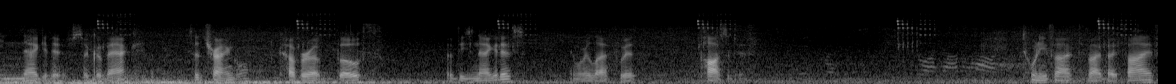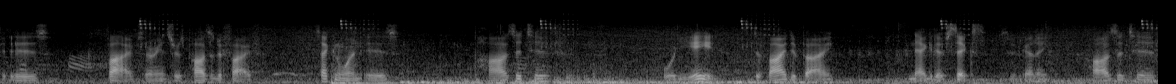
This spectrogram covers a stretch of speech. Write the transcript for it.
a negative. So go back to the triangle, cover up both of these negatives, and we're left with positive. 25 divided by 5 is 5, so our answer is positive 5. Second one is positive 48 divided by negative 6. So we've got a positive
